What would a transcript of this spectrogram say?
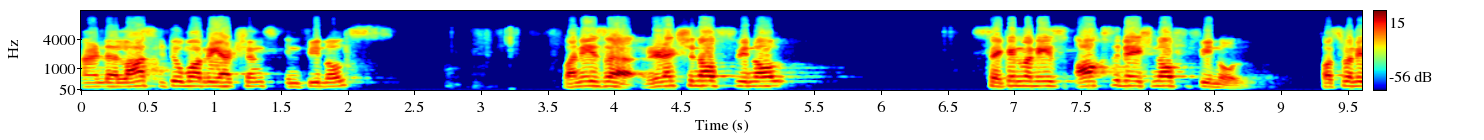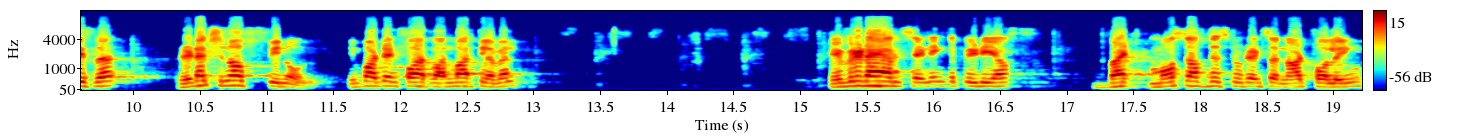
And uh, last two more reactions in phenols. One is a reduction of phenol. Second one is oxidation of phenol. First one is the reduction of phenol. Important for one mark level. Every day I am sending the PDF, but most of the students are not following.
